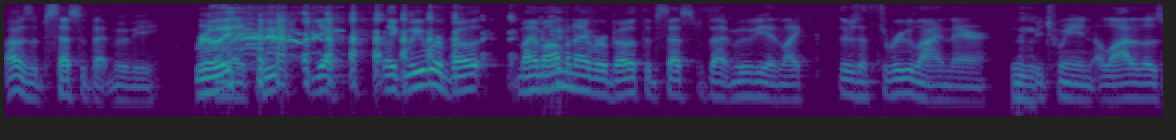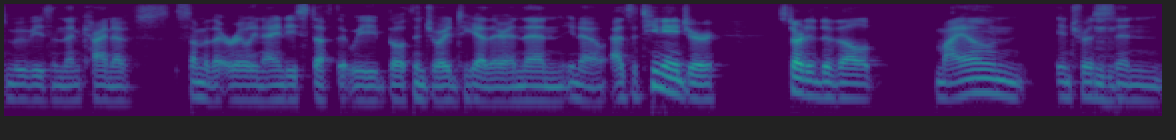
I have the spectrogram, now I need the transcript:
I was obsessed with that movie. Really? Like, we, yeah, like we were both. My mom and I were both obsessed with that movie, and like there's a through line there Mhm. between a lot of those movies, and then kind of some of the early '90s stuff that we both enjoyed together. And then you know, as a teenager, started to develop my own interests in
